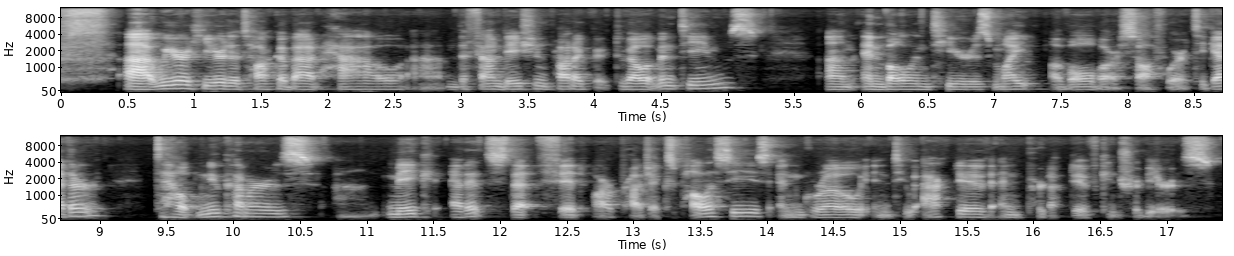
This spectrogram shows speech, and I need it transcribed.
uh, we are here to talk about how um, the foundation product development teams um, and volunteers might evolve our software together to help newcomers um, make edits that fit our project's policies and grow into active and productive contributors.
